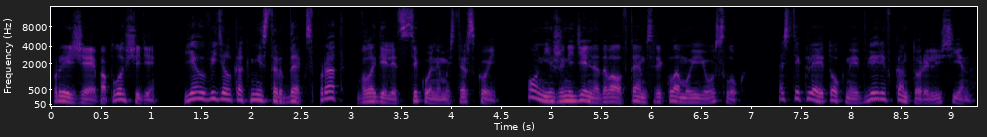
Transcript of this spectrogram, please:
Проезжая по площади, я увидел, как мистер Декс Пратт, владелец стекольной мастерской, он еженедельно давал в «Таймс» рекламу ее услуг, остекляет окна и двери в конторе Люсьена.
